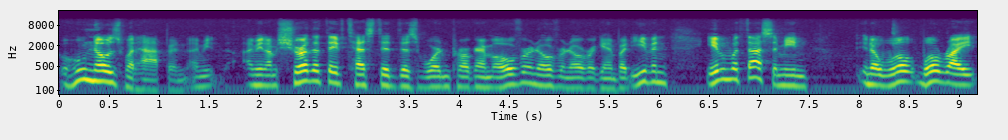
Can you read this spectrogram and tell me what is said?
who knows what happened? I mean, I mean, I'm sure that they've tested this Warden program over and over and over again. But even even with us, I mean, you know, we'll we'll write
